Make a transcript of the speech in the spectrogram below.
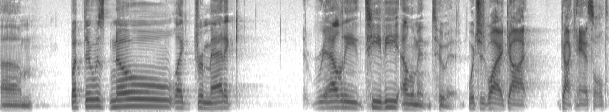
Um, but there was no like dramatic reality TV element to it. Which is why it got got canceled.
